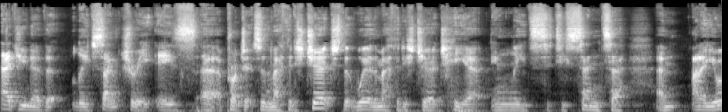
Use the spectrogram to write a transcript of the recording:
Ed, you know that Leeds Sanctuary is uh, a project of the Methodist Church, that we're the Methodist Church here in Leeds City Centre. Um, I know you're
